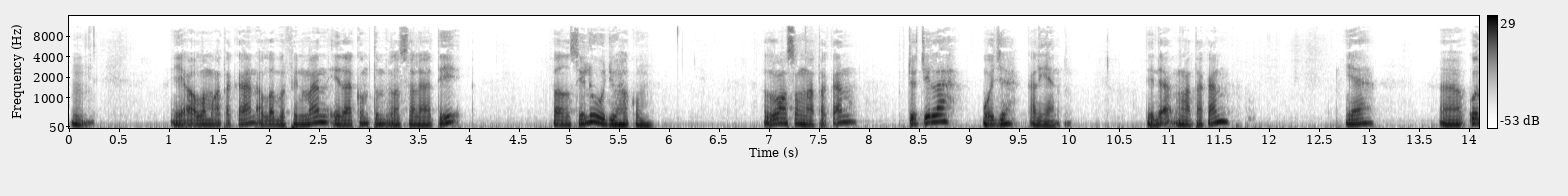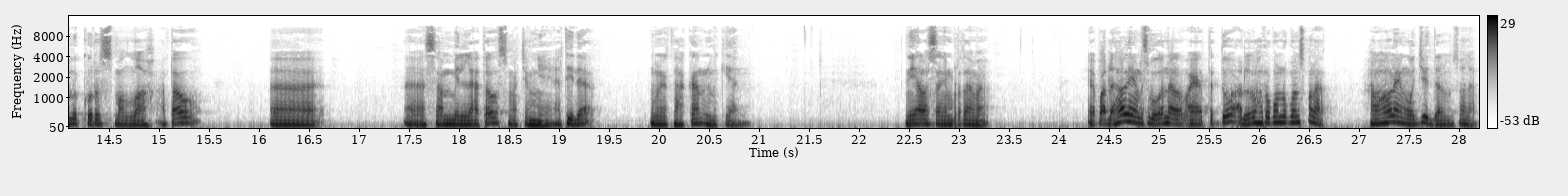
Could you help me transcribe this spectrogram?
Hmm. Ya Allah mengatakan, Allah berfirman, "Idza qumtum salati faghsilu wujuhakum." Allah langsung mengatakan, "Cucilah wajah kalian." Tidak mengatakan ya uh, ulkurusmallah atau uh, uh, sambil atau semacamnya ya tidak mengatakan demikian. Ini alasan yang pertama. Ya padahal yang disebutkan dalam ayat itu adalah rukun-rukun salat, hal-hal yang wajib dalam salat.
